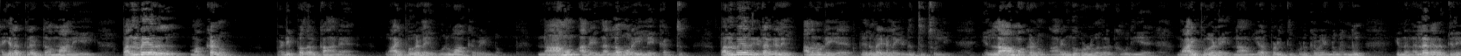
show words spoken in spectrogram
அகிலத்திரட்டு அம்மானியை பல்வேறு மக்களும் படிப்பதற்கான வாய்ப்புகளை உருவாக்க வேண்டும். நாமும் அதை நல்ல முறையிலே கற்று பல்வேறு இடங்களில் அதனுடைய பெருமைகளை எடுத்துச் சொல்லி எல்லா மக்களும் அறிந்து கொள்வதற்கு உரிய வாய்ப்புகளை நாம் ஏற்படுத்தி கொடுக்க வேண்டும் என்று இந்த நல்ல நேரத்திலே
